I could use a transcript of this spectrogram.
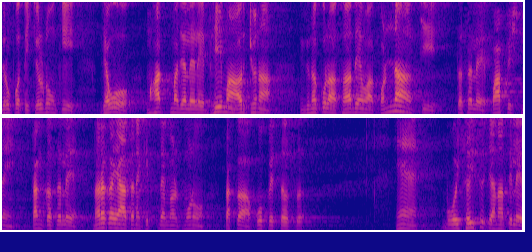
द्रौपदी चिरडूकी जवो महात्मा जालेले भिमा अर्जुना नकुला सहदेवा कोणाची तसले पापिश्ट न्हय तांकां कसले नरक यातना कितले म्हणू ताका कोपेत हें वय सैसूच्या नातिले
